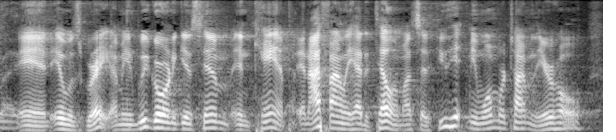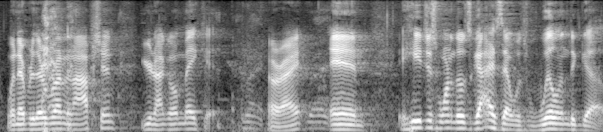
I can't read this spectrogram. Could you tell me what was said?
Right. and it was great. I mean, we were going against him in camp, and I finally had to tell him. I said, if you hit me one more time in the ear hole, whenever they're running option, you're not going to make it. All right? And he's just one of those guys that was willing to go.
